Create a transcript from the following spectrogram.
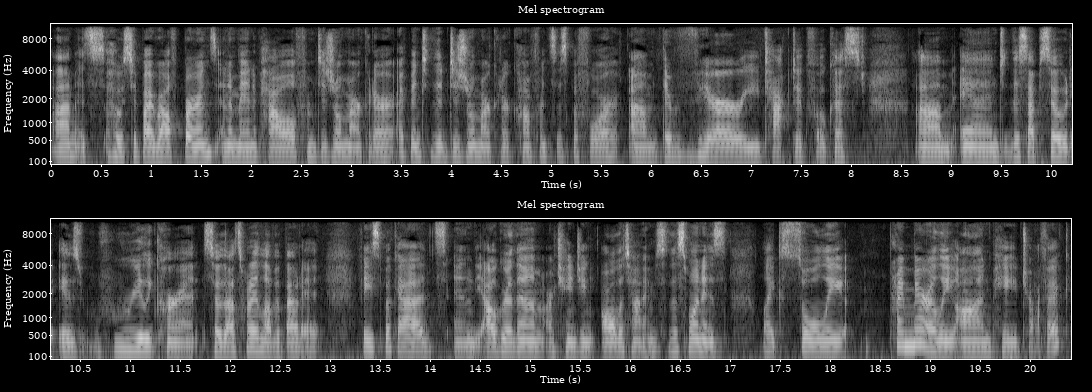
Um, it's hosted by Ralph Burns and Amanda Powell from Digital Marketer. I've been to the Digital Marketer conferences before. Um, they're very tactic focused. Um, and this episode is really current. So that's what I love about it. Facebook ads and the algorithm are changing all the time. So this one is like solely, primarily on paid traffic.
